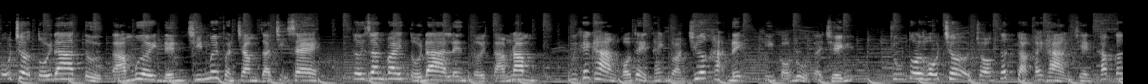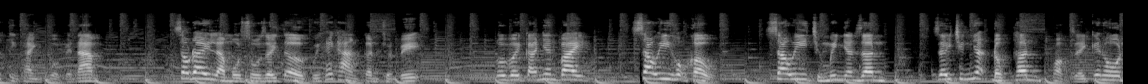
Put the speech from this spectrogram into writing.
hỗ trợ tối đa từ 80 đến 90% giá trị xe Thời gian vay tối đa lên tới 8 năm, quý khách hàng có thể thanh toán trước hạn định khi có đủ tài chính. Chúng tôi hỗ trợ cho tất cả khách hàng trên khắp các tỉnh thành của Việt Nam. Sau đây là một số giấy tờ quý khách hàng cần chuẩn bị. Đối với cá nhân vay, sao y hộ khẩu, sao y chứng minh nhân dân, giấy chứng nhận độc thân hoặc giấy kết hôn,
